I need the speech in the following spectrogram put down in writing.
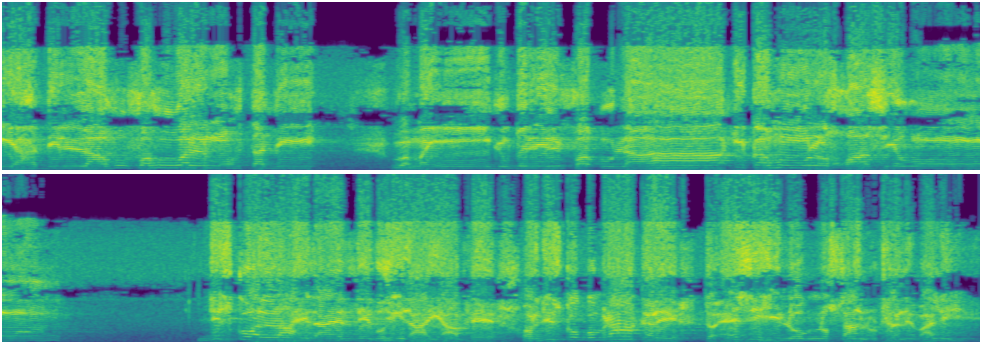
يهد الله فهو المهتدي ومن يضلل فأولئك هم الخاسرون۔ جس کو اللہ ہدایت دے وہی رایاب ہے اور جس کو گمراہ کرے تو ایسے ہی لوگ نقصان اٹھانے والے ہیں۔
